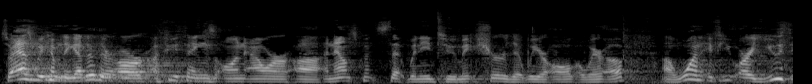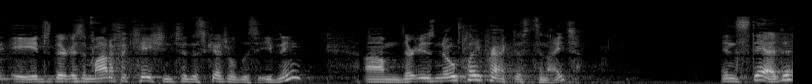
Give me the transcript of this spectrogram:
so as we come together, there are a few things on our uh, announcements that we need to make sure that we are all aware of. Uh, one, if you are youth age, there is a modification to the schedule this evening. Um, there is no play practice tonight. Instead,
